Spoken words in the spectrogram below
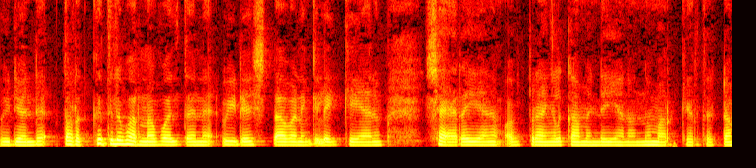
വീഡിയോന്റെ തുടക്കത്തിൽ പറഞ്ഞ പോലെ തന്നെ വീഡിയോ ഇഷ്ടമാവുകയാണെങ്കിൽ ലൈക്ക് ചെയ്യാനും ഷെയർ ചെയ്യാനും അഭിപ്രായങ്ങൾ കമന്റ് ചെയ്യാനൊന്നും മറക്കരുത് കേട്ടോ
